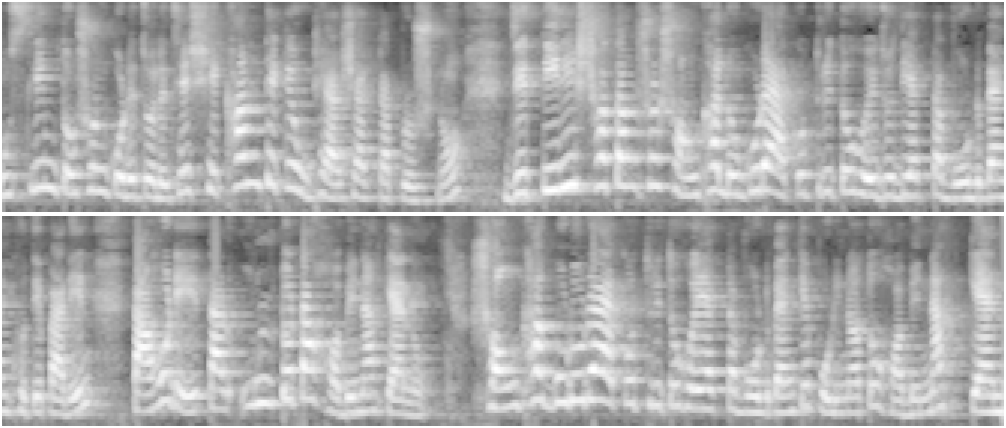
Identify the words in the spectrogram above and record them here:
মুসলিম তোষণ করে চলেছে, সেখান থেকে উঠে আসা একটা প্রশ্ন যে তিরিশ শতাংশ সংখ্যালঘুরা একত্রিত হয়ে যদি একটা ভোট ব্যাংক হতে পারেন, তাহলে তার উল্টোটা হবে না কেন? সংখ্যাগুরুরা একত্রিত হয়ে একটা ভোট ব্যাংকে পরিণত হবে না কেন?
